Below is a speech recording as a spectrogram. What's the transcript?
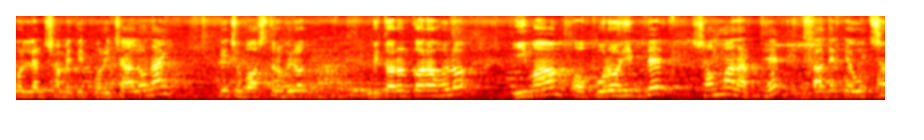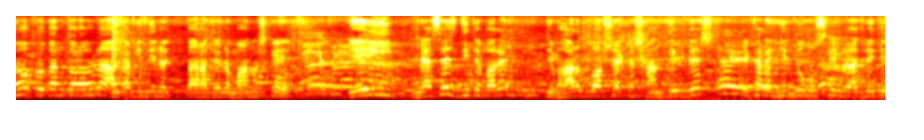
কল্যাণ সমিতির পরিচালনায় কিছু বস্ত্র বিরোধ বিতরণ করা হলো। ইমাম ও পুরোহিতদের সম্মানার্থে তাদেরকে উৎসাহ প্রদান করা হলো। আগামী দিনে তারা যেন মানুষকে এই মেসেজ দিতে পারে যে ভারতবর্ষ একটা শান্তির দেশ, এখানে হিন্দু, মুসলিম রাজনীতি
